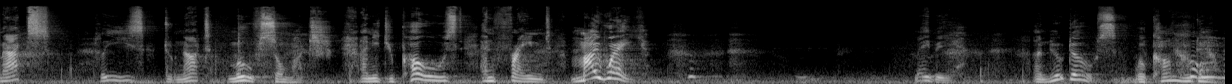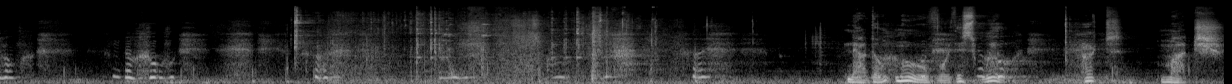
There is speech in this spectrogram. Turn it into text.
Max, please do not move so much. I need you posed and framed my way. Maybe a new dose will calm you down. No. Now don't move or this will hurt much.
